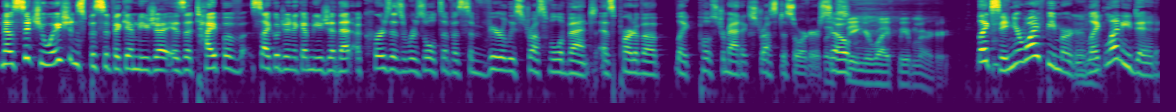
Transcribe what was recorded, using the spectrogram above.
Now, situation specific amnesia is a type of psychogenic amnesia that occurs as a result of a severely stressful event as part of a like post traumatic stress disorder. Like so, seeing your wife be murdered. like seeing your wife be murdered, mm-hmm. like Lenny did.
